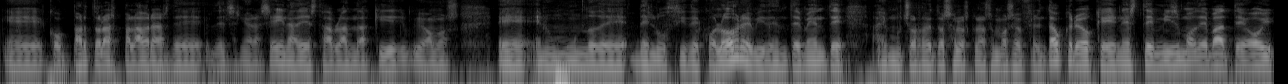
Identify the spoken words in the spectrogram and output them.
eh, comparto las palabras del señor Así, nadie está hablando aquí, digamos, eh, en un mundo de, luz y de color. Evidentemente, hay muchos retos a los que nos hemos enfrentado. Creo que en este mismo debate hoy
